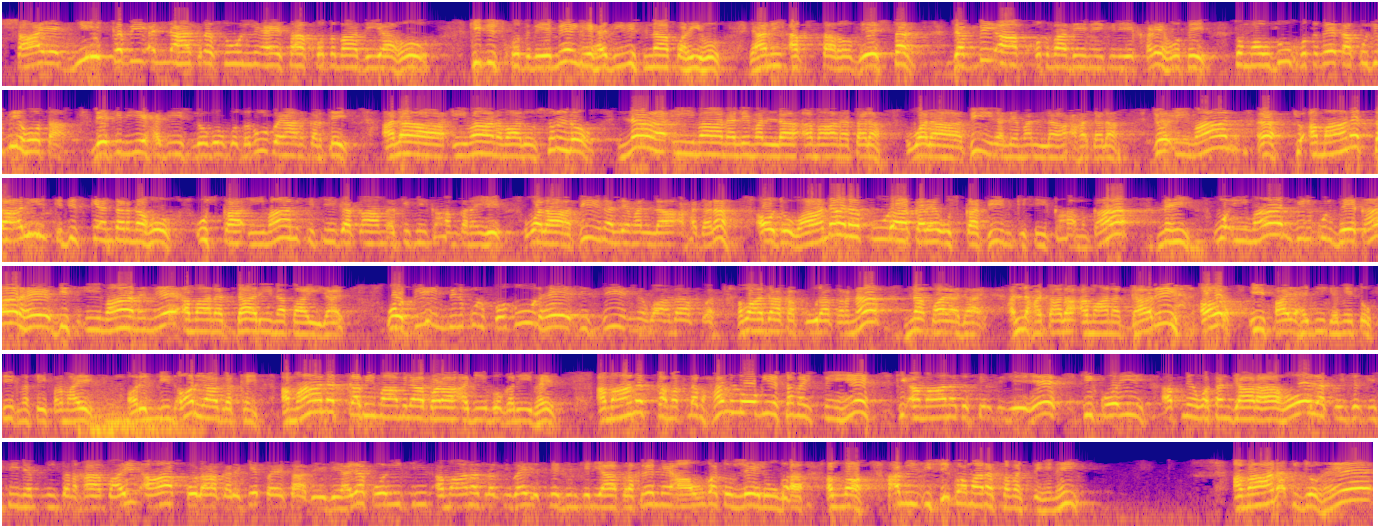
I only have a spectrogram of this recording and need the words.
شاید ہی کبھی اللہ کے رسول نے ایسا خطبہ دیا ہو کہ جس خطبے میں یہ حدیث نہ پڑھی ہو یعنی اکثر و بیشتر جب بھی آپ خطبہ دینے کے لیے کھڑے ہوتے تو موضوع خطبے کا کچھ بھی ہوتا، لیکن یہ حدیث لوگوں کو ضرور بیان کرتے اللہ ایمان والو، سن لو، لا ایمان اللہ امانت ولا دین اللہ جو ایمان جو امانت داری جس کے اندر نہ ہو، اس کا ایمان کسی کا کام، کسی کام کا نہیں ہے، ولا دین اللہ اور جو وعدہ نہ پورا کرے، اس کا دین کسی کام کا نہیں وہ ایمان بالکل بیکار ہے جس ایمان میں امانت داری نہ پائی جائے۔ وہ دین بالکل فضول ہے جس دین میں وعدہ وعدہ کا پورا کرنا نہ پایا جائے۔ اللہ تعالیٰ امانت داری اور حدی کے میں توفیق نصیب فرمائے۔ اور ایک چیز اور یاد رکھیں، امانت کا بھی معاملہ بڑا عجیب و غریب ہے۔ امانت کا مطلب ہم لوگ یہ سمجھتے ہیں کہ امانت صرف یہ ہے کہ کوئی اپنے وطن جا رہا ہو یا کسی نے اپنی تنخواہ پائی، آپ کو لا کر کے پیسہ دے گیا یا کوئی چیز امانت رکھی بھائی، اتنے دن کے لیے آپ رکھ میں آؤں گا تو لے لوں گا۔ اللہ، ہم اسی کو امانت سمجھتے ہیں، نہیں۔ امانت جو ہے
